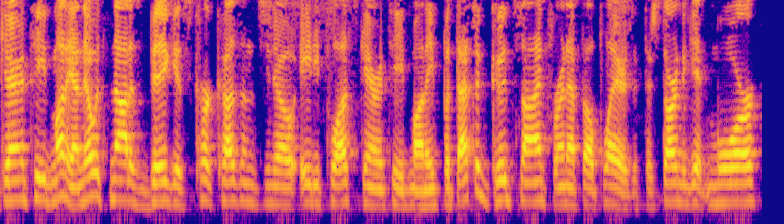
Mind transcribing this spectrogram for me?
guaranteed money. I know it's not as big as Kirk Cousins, you know, 80 plus guaranteed money, but that's a good sign for NFL players if they're starting to get more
